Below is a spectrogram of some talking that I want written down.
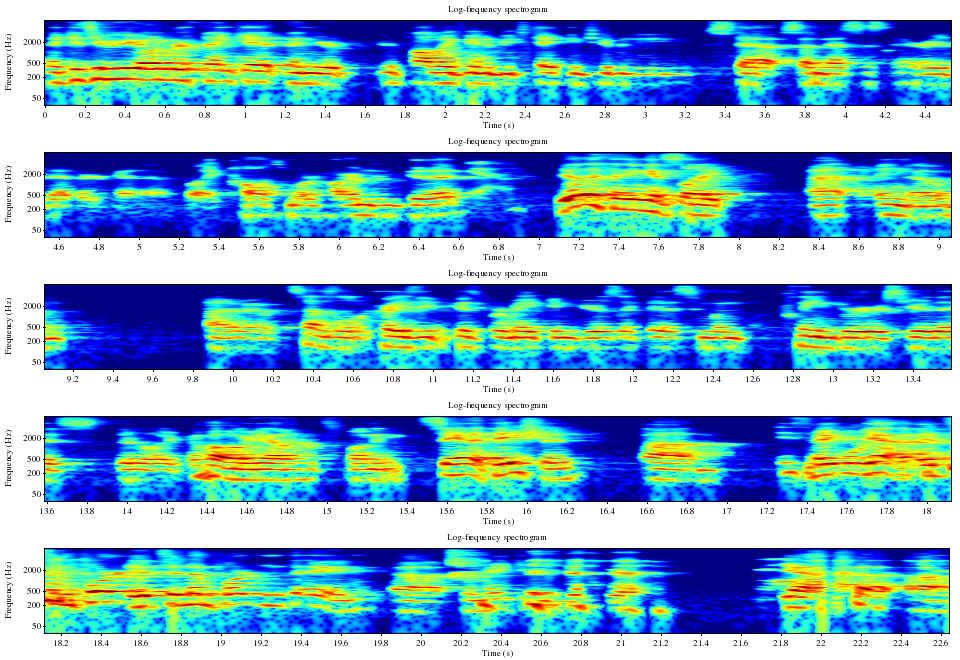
like because if you overthink it, then you're you're probably going to be taking too many steps unnecessary that are going to like cause more harm than good. Yeah. The other thing is like uh, you know. I don't know. It sounds a little crazy because we're making beers like this, and when clean brewers hear this, they're like, "Oh yeah, that's funny." Sanitation, um, Is make, important. yeah, it's important. It's an important thing uh, for making. yeah, uh,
